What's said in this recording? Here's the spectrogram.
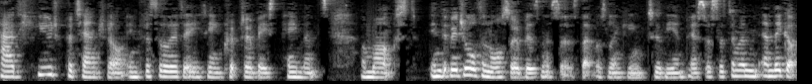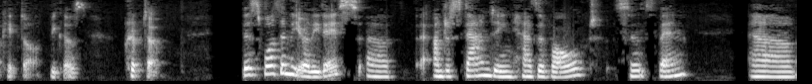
had huge potential in facilitating crypto based payments amongst individuals and also businesses that was linking to the M-Pesa system, and, and they got kicked off because crypto. This was in the early days. Uh, understanding has evolved since then. Uh,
